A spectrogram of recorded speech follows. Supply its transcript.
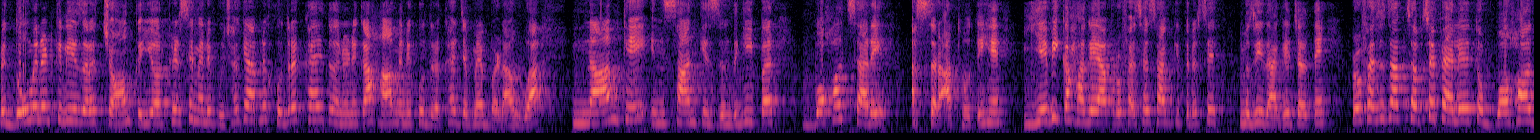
मैं दो मिनट के लिए ज़रा चौंक गई और फिर से मैंने पूछा कि आपने खुद रखा है? तो इन्होंने कहा हाँ मैंने खुद रखा है जब मैं बड़ा हुआ। नाम के इंसान की ज़िंदगी पर बहुत सारे असरात होते हैं। ये भी कहा गया प्रोफेसर साहब की तरफ़ से। मज़ीद आगे चलते हैं। प्रोफेसर साहब, सबसे पहले तो बहुत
